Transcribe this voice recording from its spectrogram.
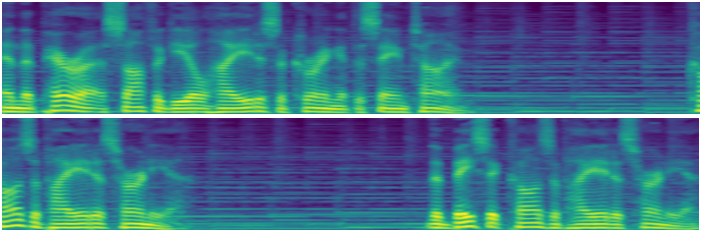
and the paraesophageal hiatus occurring at the same time. Cause of hiatus hernia. The basic cause of hiatus hernia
